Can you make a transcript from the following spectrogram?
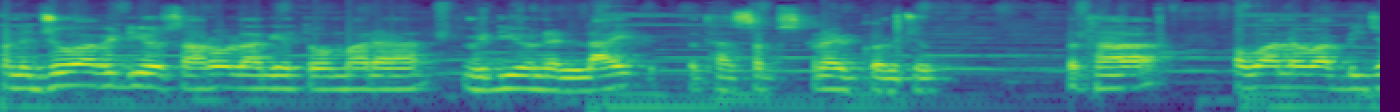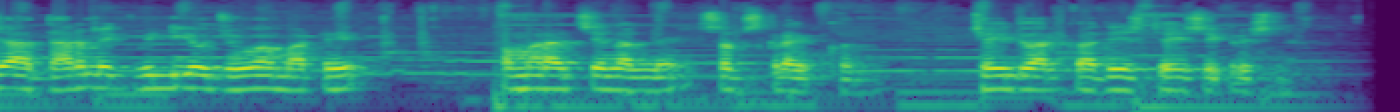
અને જો આ વીડિયો સારો લાગે તો અમારા વિડીયોને લાઈક તથા સબસ્ક્રાઈબ કરજો. તથા અવાનવા બીજા ધાર્મિક વીડિયો જોવા માટે અમારા ચેનલને સબસ્ક્રાઈબ કરો. જય દ્વારકાધીશ, જય શ્રી કૃષ્ણ.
